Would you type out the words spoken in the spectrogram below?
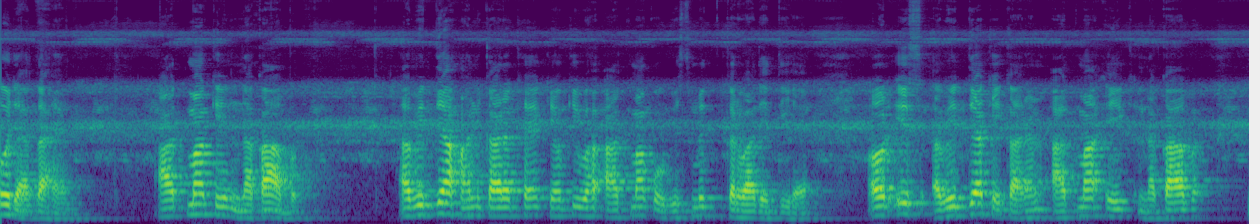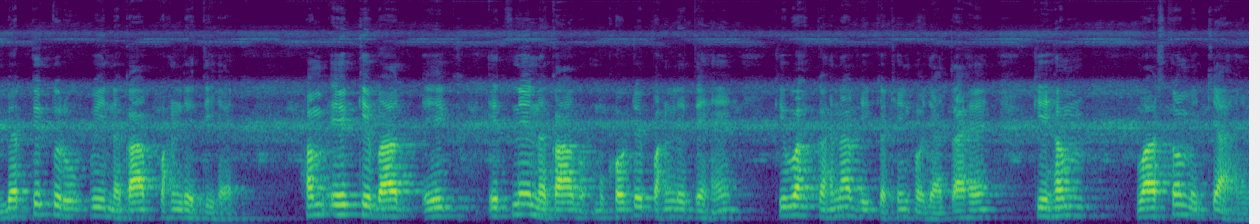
हो जाता है। आत्मा के नकाब अविद्या हानिकारक है क्योंकि वह आत्मा को विस्मृत करवा देती है और इस अविद्या के कारण आत्मा एक नकाब, व्यक्तित्व रूपी नकाब पहन लेती है। हम एक के बाद एक इतने नकाब मुखौटे पहन लेते हैं कि वह कहना भी कठिन हो जाता है कि हम वास्तव में क्या हैं।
